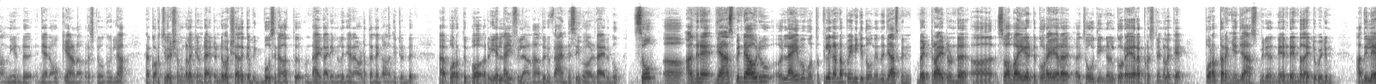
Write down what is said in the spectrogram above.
നന്ദിയുണ്ട്. ഞാൻ ഓക്കെ ആണ് പ്രശ്നമൊന്നുമില്ല. കുറച്ച് വിഷമങ്ങളൊക്കെ ഉണ്ടായിട്ടുണ്ട്. പക്ഷേ അതൊക്കെ ബിഗ് ബോസിനകത്ത് ഉണ്ടായ കാര്യങ്ങൾ ഞാൻ അവിടെ തന്നെ കളഞ്ഞിട്ടുണ്ട്. പുറത്തിപ്പോൾ റിയൽ ലൈഫിലാണ് അതൊരു ഫാന്റസി വേൾഡ് ആയിരുന്നു. സോ അങ്ങനെ ജാസ്മിന്റെ ആ ഒരു ലൈവ് മൊത്തത്തിൽ കണ്ടപ്പോൾ എനിക്ക് തോന്നിയത് ജാസ്മിൻ ബെറ്റർ ആയിട്ടുണ്ട്. സ്വാഭാവികമായിട്ട് കുറേയേറെ ചോദ്യങ്ങൾ കുറേയേറെ പ്രശ്നങ്ങളൊക്കെ പുറത്തിറങ്ങിയ ജാസ്മിന് നേരിടേണ്ടതായിട്ട് വരും. അതിലെ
